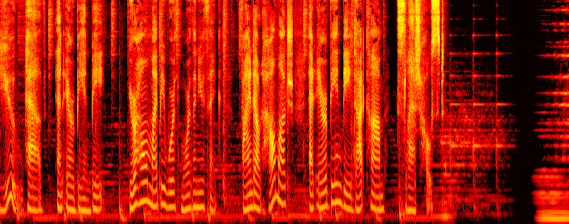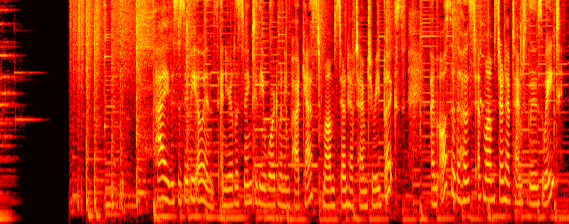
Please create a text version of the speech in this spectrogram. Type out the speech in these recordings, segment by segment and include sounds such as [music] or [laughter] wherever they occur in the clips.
you have an Airbnb. Your home might be worth more than you think. Find out how much at airbnb.com/slash host. Hi, this is Zibby Owens, and you're listening to the award winning podcast, Moms Don't Have Time to Read Books. I'm also the host of Moms Don't Have Time to Lose Weight,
